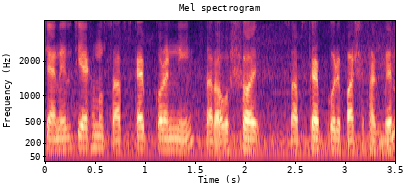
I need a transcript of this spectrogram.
চ্যানেলটি এখনও সাবস্ক্রাইব করেননি, তারা অবশ্যই সাবস্ক্রাইব করে পাশে থাকবেন।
